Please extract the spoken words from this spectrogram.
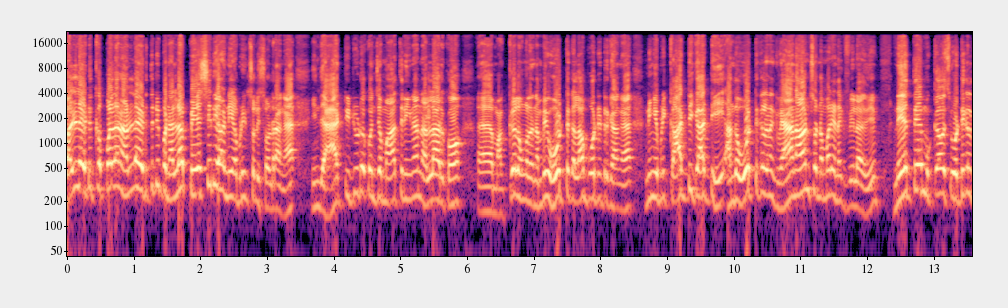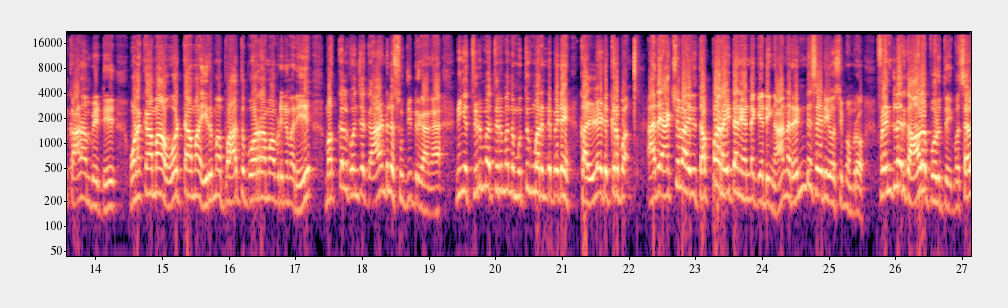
கல் எடுக்கப்பல நல்லா எடுத்துட்டு இப்ப நல்லா பேசுறியா நீ அப்படின்னு சொல்லி சொல்றாங்க. இந்த ஆட்டிடியூட கொஞ்சம் மாத்துனீங்கன்னா நல்லா இருக்கும் மக்கள் உங்களை நம்பி ஓட்டுக்கெல்லாம் போட்டுட்டு இருக்காங்க நீங்க இப்படி காட்டி காட்டி அந்த ஓட்டுகள் எனக்கு வேணான்னு சொன்ன மாதிரி எனக்கு ஃபீல் ஆகுது. நேத்தே முக்காவாசி ஓட்டுகள் காணாம போயிட்டு உனக்காமா ஓட்டாமா இருமா பார்த்து போடுறாமா அப்படின்ற மாதிரி மக்கள் கொஞ்சம் காண்டில் சுத்திட்டு இருக்காங்க நீங்க திரும்ப திரும்ப இந்த முத்துக்குமார் ரெண்டு போயிட்டு கல் எடுக்கிறப்ப அது ஆக்சுவலா இது தப்பா ரைட்டான்னு என்ன கேட்டீங்கன்னா நான் ரெண்டு சைடு யோசிப்பேன் ப்ரோ ஃப்ரெண்ட்ல இருக்க ஆளை பொறுத்து. இப்போ சில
